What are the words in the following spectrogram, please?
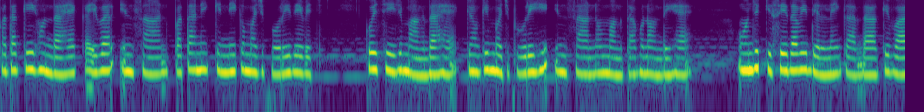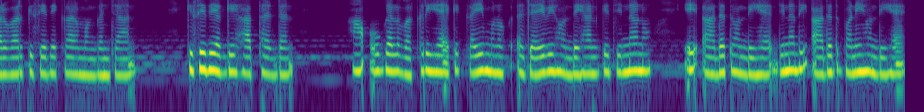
ਪਤਾ ਕੀ ਹੁੰਦਾ ਹੈ, ਕਈ ਵਾਰ ਇਨਸਾਨ ਪਤਾ ਨਹੀਂ ਕਿੰਨੀ ਕੁ ਮਜਬੂਰੀ ਦੇ ਵਿੱਚ ਕੋਈ ਚੀਜ਼ ਮੰਗਦਾ ਹੈ ਕਿਉਂਕਿ ਮਜਬੂਰੀ ਹੀ ਇਨਸਾਨ ਨੂੰ ਮੰਗਤਾ ਬਣਾਉਂਦੀ ਹੈ। ਉਂਝ ਕਿਸੇ ਦਾ ਵੀ ਦਿਲ ਨਹੀਂ ਕਰਦਾ ਕਿ ਵਾਰ-ਵਾਰ ਕਿਸੇ ਦੇ ਘਰ ਮੰਗਣ ਜਾਣ, ਕਿਸੇ ਦੇ ਅੱਗੇ ਹੱਥ ਅੱਡਣ। ਹਾਂ, ਉਹ ਗੱਲ ਵੱਖਰੀ ਹੈ ਕਿ ਕਈ ਮਨੁੱਖ ਅਜਿਹੇ ਵੀ ਹੁੰਦੇ ਹਨ ਕਿ ਜਿਨ੍ਹਾਂ ਨੂੰ ਇਹ ਆਦਤ ਹੁੰਦੀ ਹੈ, ਜਿਨ੍ਹਾਂ ਦੀ ਆਦਤ ਬਣੀ ਹੁੰਦੀ ਹੈ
